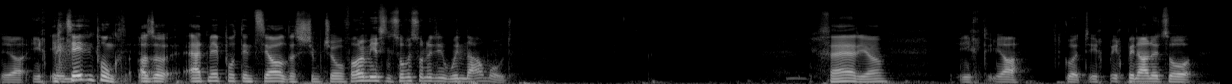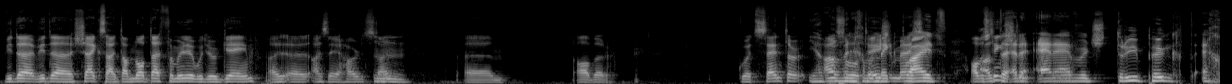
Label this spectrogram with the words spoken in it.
Ja, ich bin. Ich sehe den Punkt. Also, er hat mehr Potenzial, das stimmt schon. vor allem, wir sind sowieso nicht in Win-Now-Mode. Fair, ja. Ich, ja, gut, ich, ich bin auch nicht so, wie der, wie der Shaq sagt, I'm not that familiar with your game, I, uh, Isaiah Hardenstein. Mm. Ähm, aber gut, Center, Ja, aber so wenn ich aber rotation-mäßig. McBride, Aber Alter, er, er average 3 Punkte. Er,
